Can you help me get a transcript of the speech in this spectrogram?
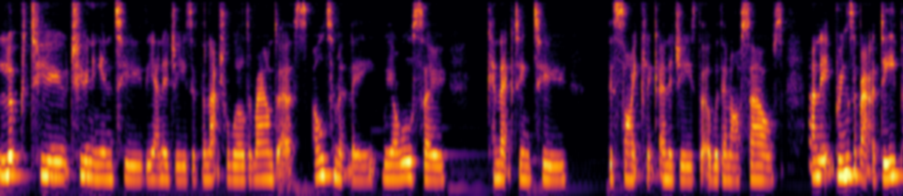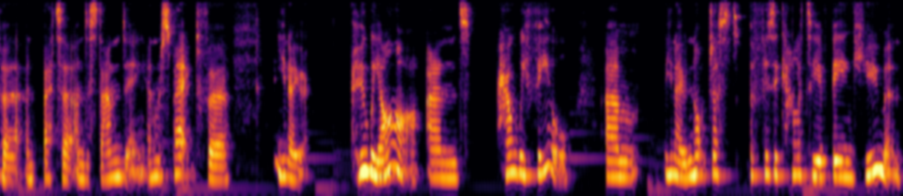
look to tuning into the energies of the natural world around us ultimately we are also connecting to the cyclic energies that are within ourselves. And it brings about a deeper and better understanding and respect for you know who we are and how we feel. Um, you know, not just the physicality of being human.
